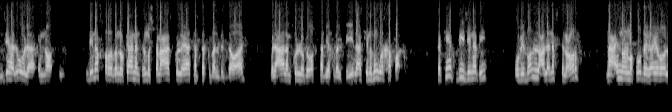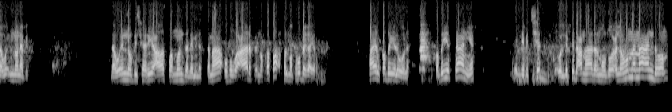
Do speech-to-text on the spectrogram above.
الجهة الأولى إنه لنفترض إنه كانت المجتمعات كلياتها بتقبل بالزواج والعالم كله بوقتها بيقبل فيه لكن هو خطأ. فكيف بيجي نبي وبيضل على نفس العرف مع إنه المفروض يغيره لو إنه نبي؟ لو إنه بشريعة أصلا منزلة من السماء وهو عارف إنه خطأ فالمفروض يغيره. هاي القضية الأولى. القضية الثانية اللي بتشد واللي بتدعم هذا الموضوع إنه هم ما عندهم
